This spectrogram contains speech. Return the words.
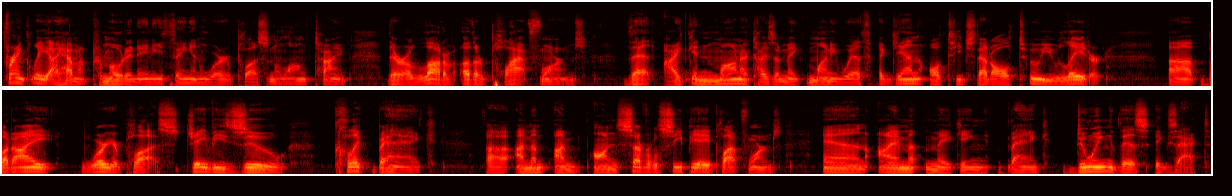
frankly, I haven't promoted anything in Warrior Plus in a long time. There are a lot of other platforms that I can monetize and make money with. Again, I'll teach that all to you later. Uh, but I, Warrior Plus, JVZoo, ClickBank, uh, I'm, I'm on several CPA platforms and I'm making bank doing this exact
